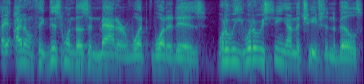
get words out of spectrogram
I I don't think this one doesn't matter what, what it is. What are we What are we seeing on the Chiefs and the Bills?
